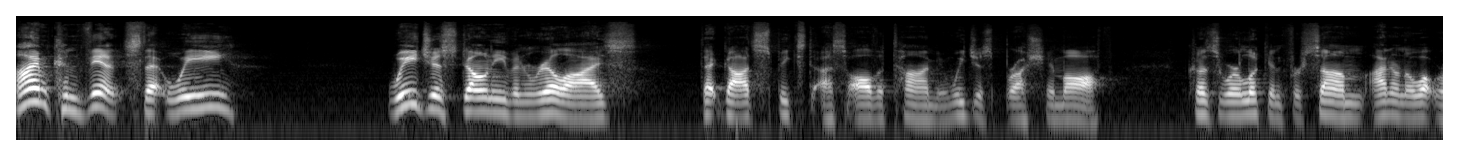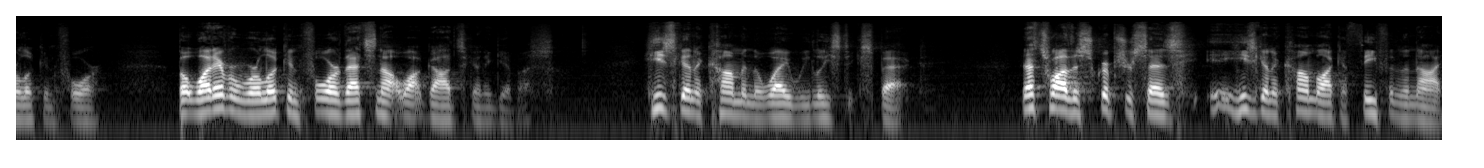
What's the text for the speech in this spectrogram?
I'm convinced that we, we just don't even realize that God speaks to us all the time and we just brush him off because we're looking for some, I don't know what we're looking for. But whatever we're looking for, that's not what God's going to give us. He's going to come in the way we least expect. That's why the scripture says he's going to come like a thief in the night.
